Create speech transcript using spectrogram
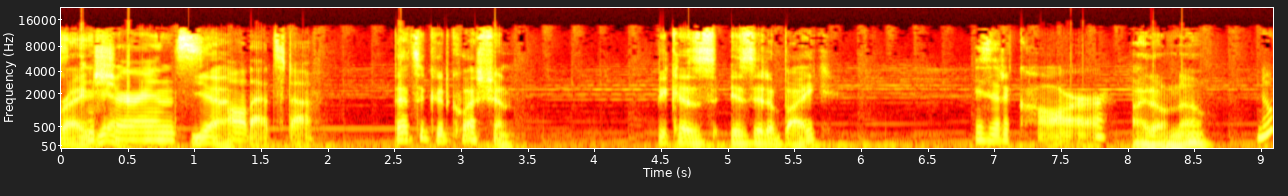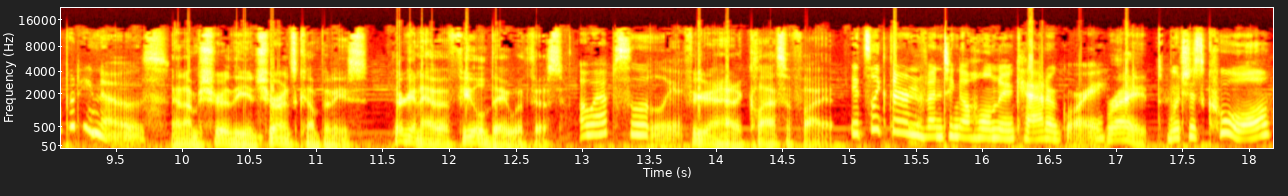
right, yeah. insurance, Yeah. all that stuff. That's a good question. Because is it a bike? Is it a car? I don't know. Nobody knows. And I'm sure the insurance companies, they're going to have a field day with this, Oh, absolutely. figuring out how to classify it. It's like they're inventing a whole new category, Right. which is cool,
